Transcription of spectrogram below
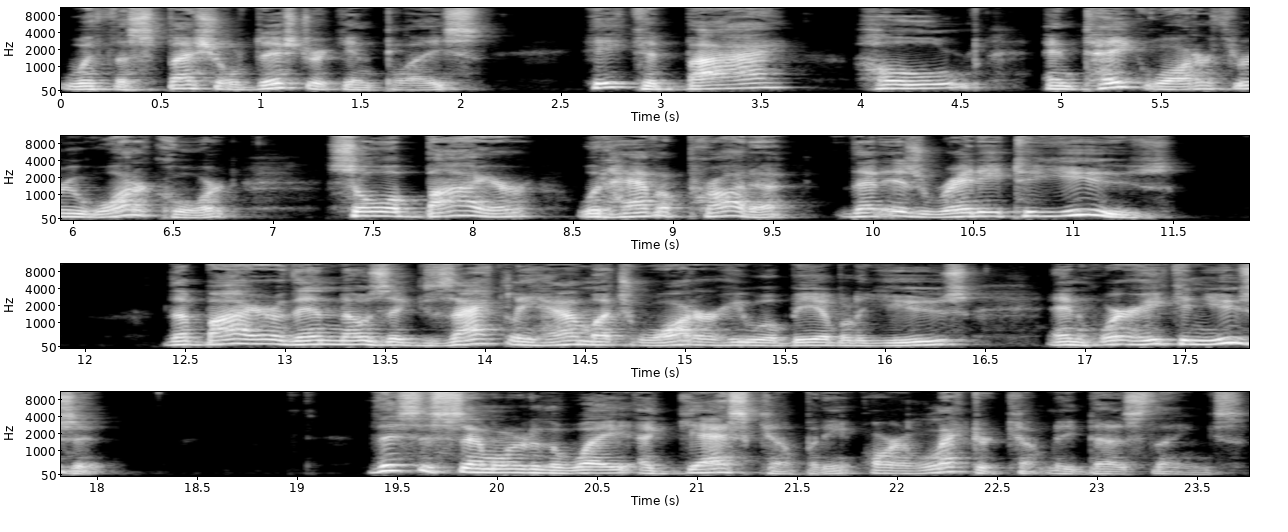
with the special district in place, he could buy, hold, and take water through water court so a buyer would have a product that is ready to use. The buyer then knows exactly how much water he will be able to use and where he can use it. This is similar to the way a gas company or electric company does things.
